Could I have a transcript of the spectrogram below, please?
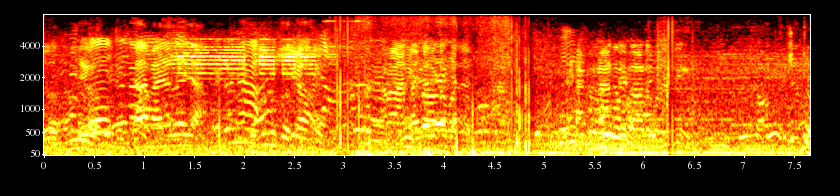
অস্ট্রেলিয়ান একটু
